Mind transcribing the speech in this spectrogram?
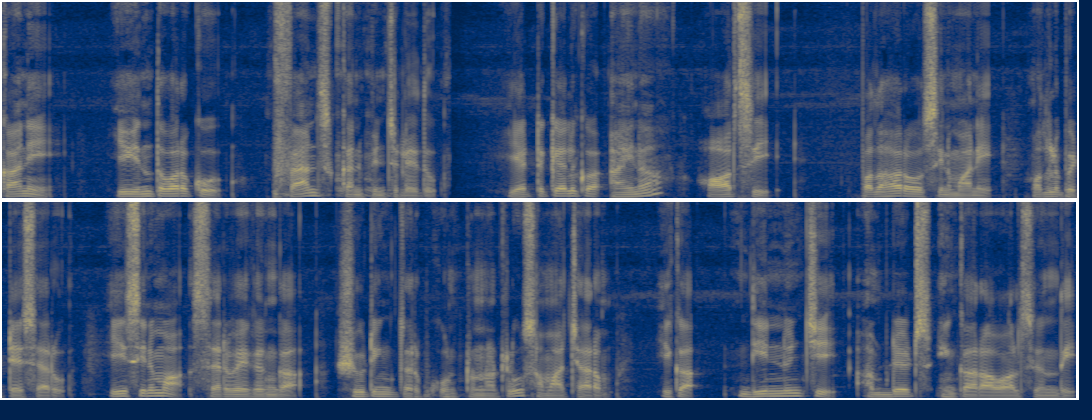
కానీ ఇంతవరకు ఫ్యాన్స్ కనిపించలేదు. ఎట్టకేలకు అయినా ఆర్సీ పదహారవ సినిమాని మొదలుపెట్టేశారు. ఈ సినిమా శరవేగంగా షూటింగ్ జరుపుకుంటున్నట్లు సమాచారం. ఇక దీని నుంచి అప్డేట్స్ ఇంకా రావాల్సి ఉంది.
